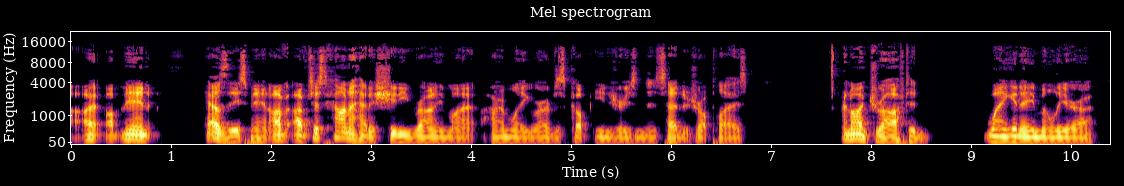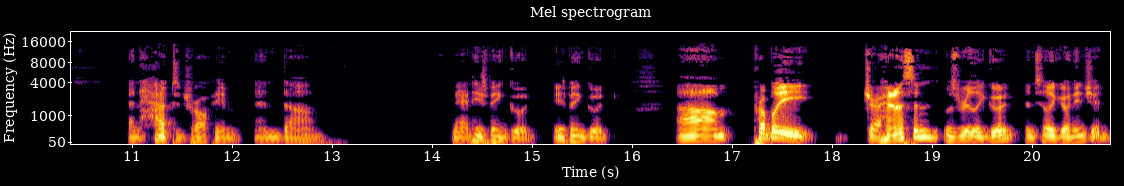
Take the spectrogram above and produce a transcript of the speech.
I, I, man, how's this, man? I've I've just kind of had a shitty run in my home league where I've just copped injuries and just had to drop players, and I drafted Wanganeen-Milera and had to drop him, and um, man, he's been good. He's been good. Um, probably Johannisen was really good until he got injured,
